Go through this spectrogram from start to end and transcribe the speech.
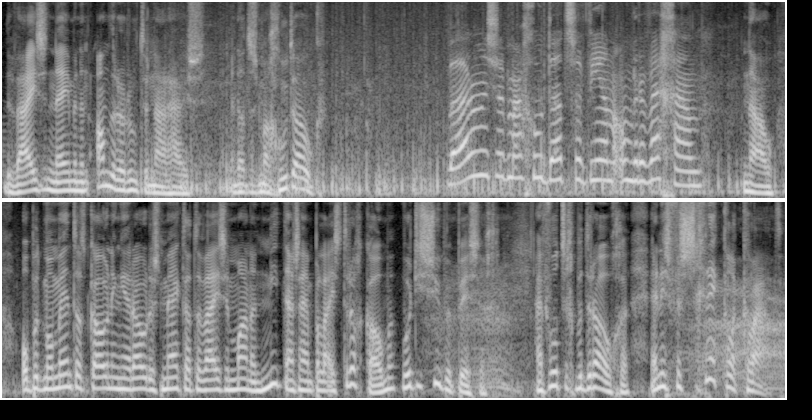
De wijzen nemen een andere route naar huis. En dat is maar goed ook. Waarom is het maar goed dat ze via een andere weg gaan? Nou, op het moment dat koning Herodes merkt dat de wijze mannen niet naar zijn paleis terugkomen, wordt hij superpissig. Hij voelt zich bedrogen en is verschrikkelijk kwaad.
